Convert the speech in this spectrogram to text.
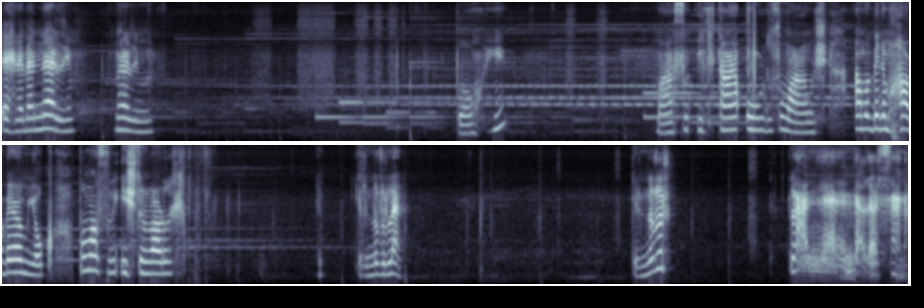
Behle ben neredeyim? Neredeyim? Bakayım. Mars'ın iki tane ordusu varmış. Ama benim haberim yok. Bu nasıl bir iştir kardeş? Yerinde dur lan. Yerinde dur. Lan yerinde dur sana.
